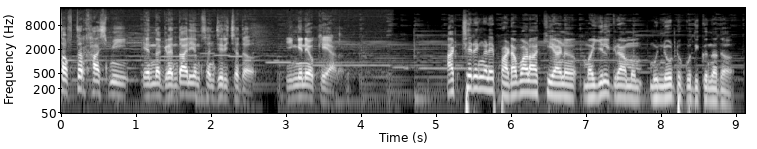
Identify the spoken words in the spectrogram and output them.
സഫ്തർ ഹാഷ്മി എന്ന ഗ്രന്ഥാലയം സഞ്ചരിച്ചത് ഇങ്ങനെയൊക്കെയാണ്. അക്ഷരങ്ങളെ പടവാളാക്കിയാണ് മയിൽ ഗ്രാമം മുന്നോട്ട് കുതിക്കുന്നത്.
